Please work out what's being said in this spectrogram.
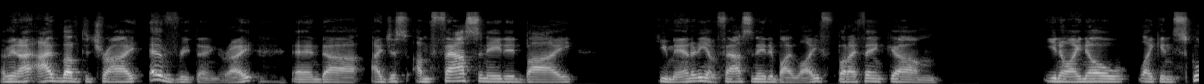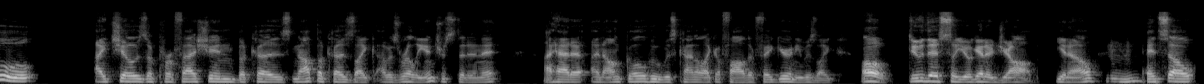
i mean I, i'd love to try everything right and uh i just i'm fascinated by humanity i'm fascinated by life but i think um you know, I know like in school, I chose a profession because not because like I was really interested in it. I had a, an uncle who was kind of like a father figure, and he was like, "Oh, do this so you'll get a job," you know. Mm-hmm. And so,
